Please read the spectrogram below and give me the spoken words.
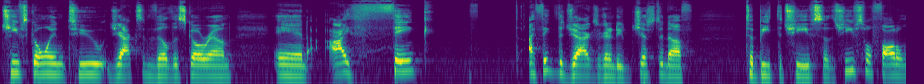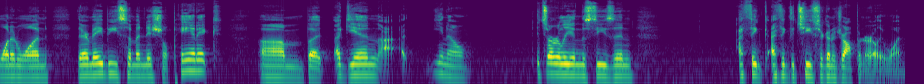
Chiefs going to Jacksonville this go around. And I think I think the Jags are going to do just enough to beat the Chiefs. So the Chiefs will fall to one and one. There may be some initial panic, um, but again, I, you know, it's early in the season. I think I think the Chiefs are going to drop an early one.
